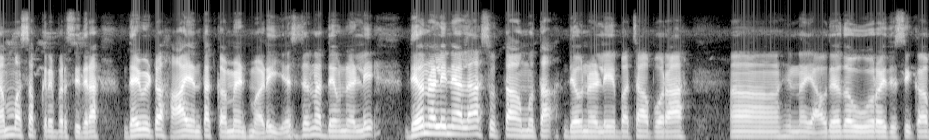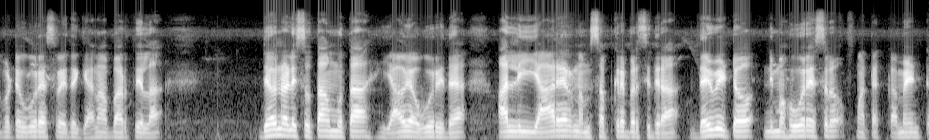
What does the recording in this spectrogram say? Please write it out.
ನಮ್ಮ ಸಬ್ಸ್ಕ್ರೈಬರ್ಸ್ ಇದ್ದೀರಾ, ದಯವಿಟ್ಟು ಹಾಯ್ ಅಂತ ಕಮೆಂಟ್ ಮಾಡಿ. ಎಷ್ಟು ಜನ ದೇವನಹಳ್ಳಿ? ದೇವನಹಳ್ಳಿನೇ ಅಲ್ಲ, ಸುತ್ತಮುತ್ತ ದೇವನಹಳ್ಳಿ, ಬಚಾಪುರ ಇನ್ನು ಯಾವುದ್ಯಾವುದೋ ಊರೈತೆ ಸಿಕ್ಕಾಪಟ್ಟೆ ಊರ ಹೆಸರು ಐತೆ ಜ್ಞಾನ ಬರ್ತಿಲ್ಲ ದೇವನಹಳ್ಳಿ ಸುತ್ತಮುತ್ತ ಯಾವ್ಯಾವ ಊರಿದೆ, ಅಲ್ಲಿ ಯಾರ್ಯಾರು ನಮ್ಮ ಸಬ್ಸ್ಕ್ರೈಬರ್ಸ್ ಇದ್ದೀರಾ, ದಯವಿಟ್ಟು ನಿಮ್ಮ ಊರ ಹೆಸರು ಮತ್ತು ಕಮೆಂಟ್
